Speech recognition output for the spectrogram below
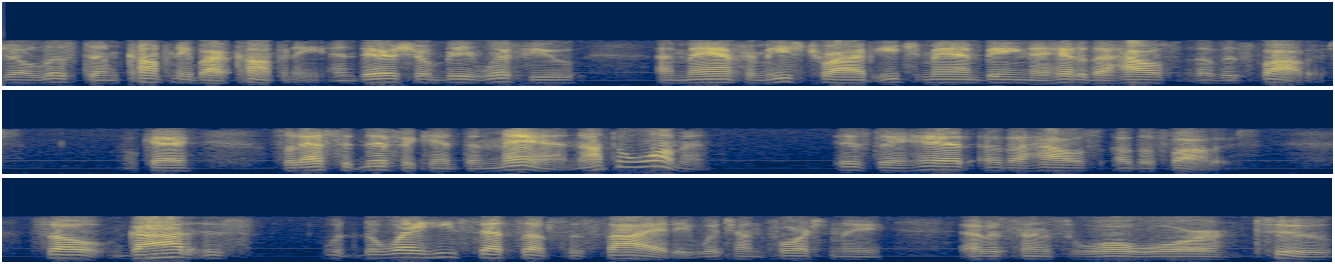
shall list them company by company, and there shall be with you a man from each tribe, each man being the head of the house of his fathers. Okay? So that's significant. The man, not the woman, is the head of the house of the fathers. So God is the way He sets up society, which unfortunately, ever since World War II,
